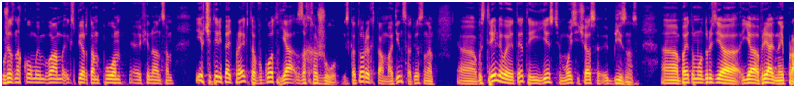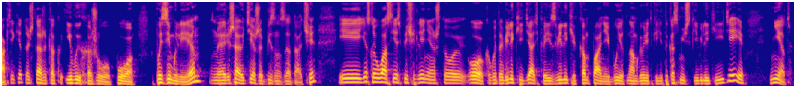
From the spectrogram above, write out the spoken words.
уже знакомым вам экспертом по э, финансам. И в 4-5 проектов в год я захожу, из которых там один, соответственно, выстреливает. Это и есть мой сейчас бизнес. Поэтому, друзья, я в реальной практике, точно так же, как и вы, хожу по, по земле, решаю те же бизнес-задачи. И если у вас есть впечатление, что о, какой-то великий дядька из великих компаний будет нам говорить какие-то космические великие идеи, нет.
